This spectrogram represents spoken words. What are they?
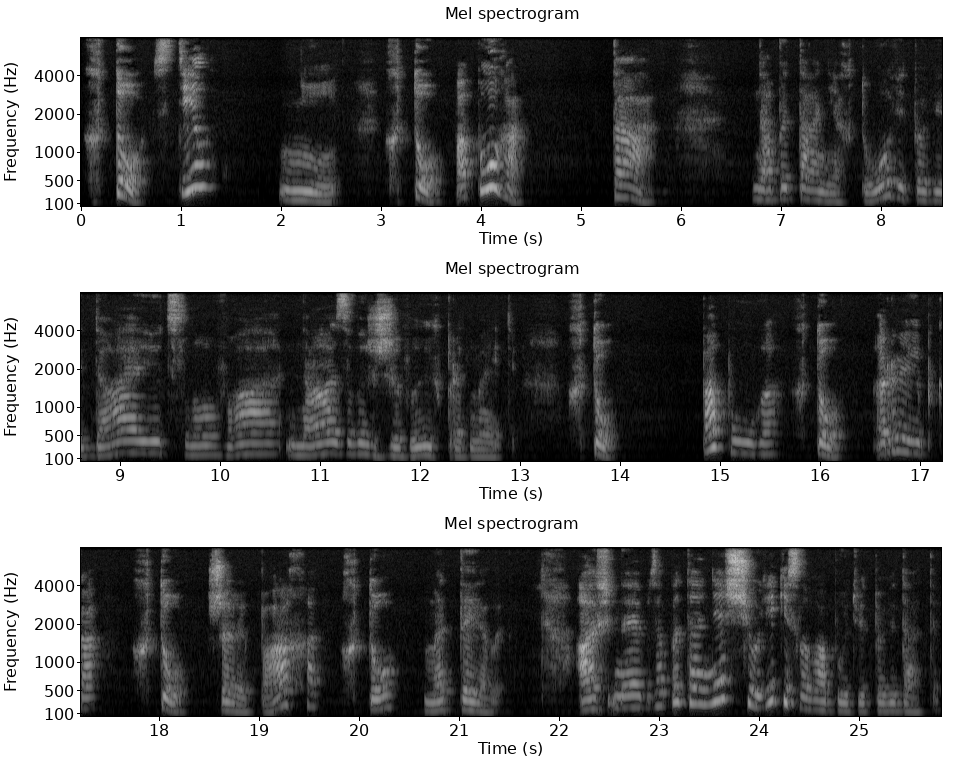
Хто стіл? Ні. Хто папуга? Так. На питання хто відповідають слова, назви живих предметів. Хто папуга, хто рибка, хто черепаха, хто метелик. А не запитання що, які слова будуть відповідати?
